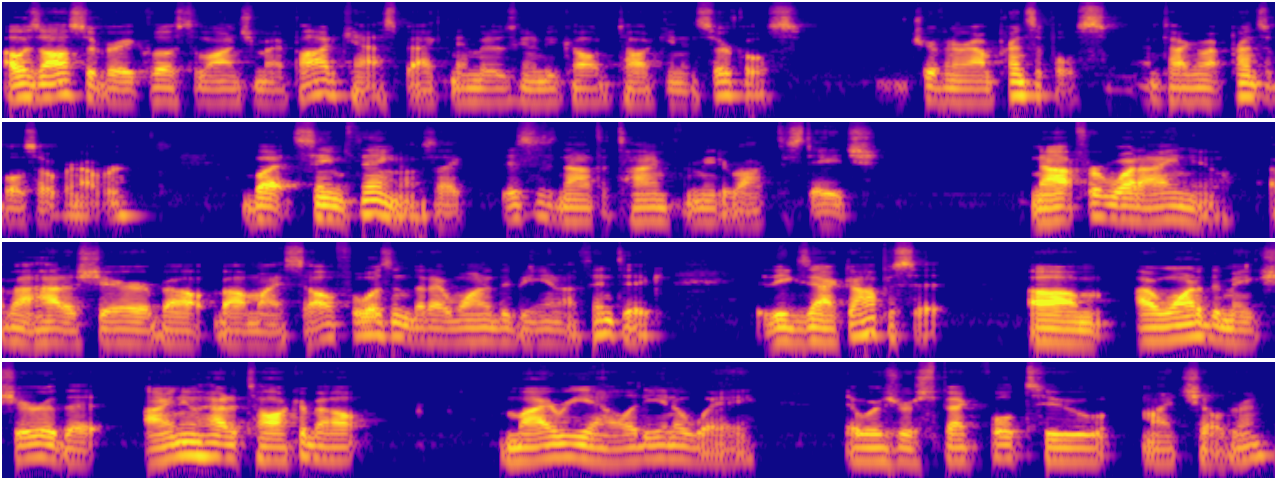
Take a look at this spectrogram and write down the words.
I was also very close to launching my podcast back then, but it was going to be called Talking in Circles, driven around principles and talking about principles over and over. But same thing. I was like, this is not the time for me to rock the stage, not for what I knew about how to share about about myself. It wasn't that I wanted to be inauthentic; the exact opposite. Um, I wanted to make sure that I knew how to talk about my reality in a way that was respectful to my children,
